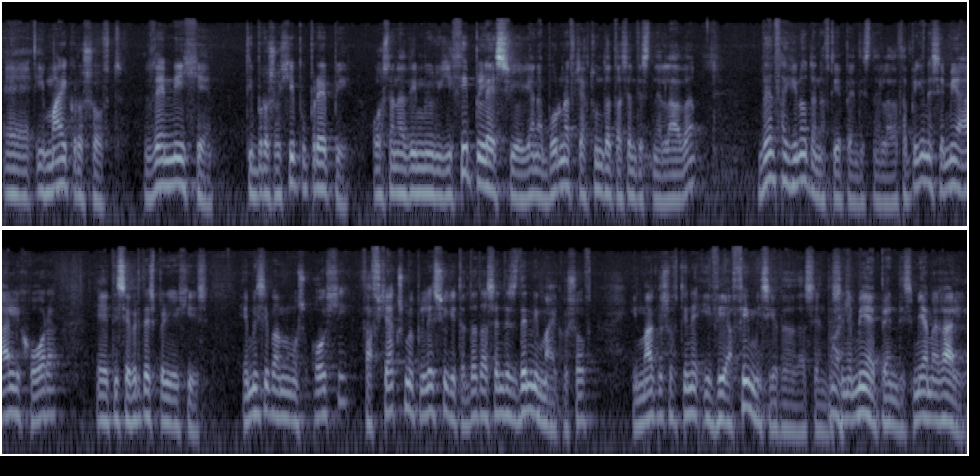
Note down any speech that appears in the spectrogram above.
ε, η Microsoft δεν είχε την προσοχή που πρέπει ώστε να δημιουργηθεί πλαίσιο για να μπορούν να φτιαχτούν τα centers στην Ελλάδα, δεν θα γινόταν αυτή η επένδυση στην Ελλάδα. Θα πήγαινε σε μια άλλη χώρα ε, της ευρύτερης περιοχής. Εμείς είπαμε όμως όχι, θα φτιάξουμε πλαίσιο για τα data centers. Δεν είναι η Microsoft. Η Microsoft είναι η διαφήμιση για τα data centers. Είναι μια επένδυση, μια μεγάλη.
